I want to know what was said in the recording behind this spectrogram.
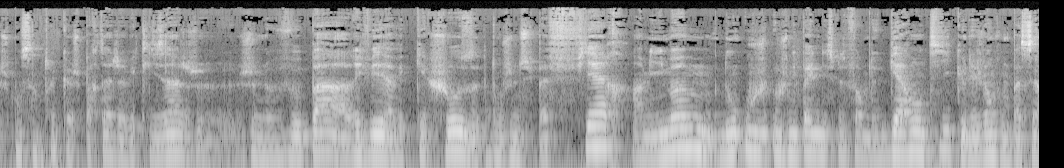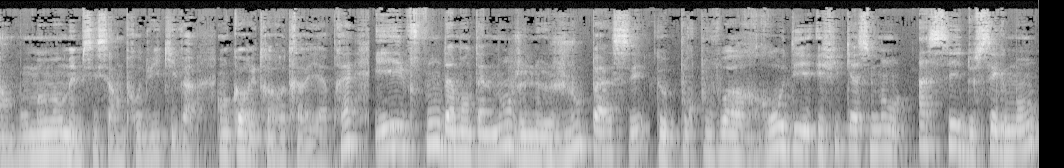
je pense que un truc que je partage avec Lisa. Je, ne veux pas arriver avec quelque chose dont je ne suis pas fier, un minimum, dont, où je, où je n'ai pas une espèce de forme de garantie que les gens vont passer un bon moment, même si c'est un produit qui va encore être retravaillé après. Et fondamentalement, je ne joue pas assez que pour pouvoir rôder efficacement assez de segments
